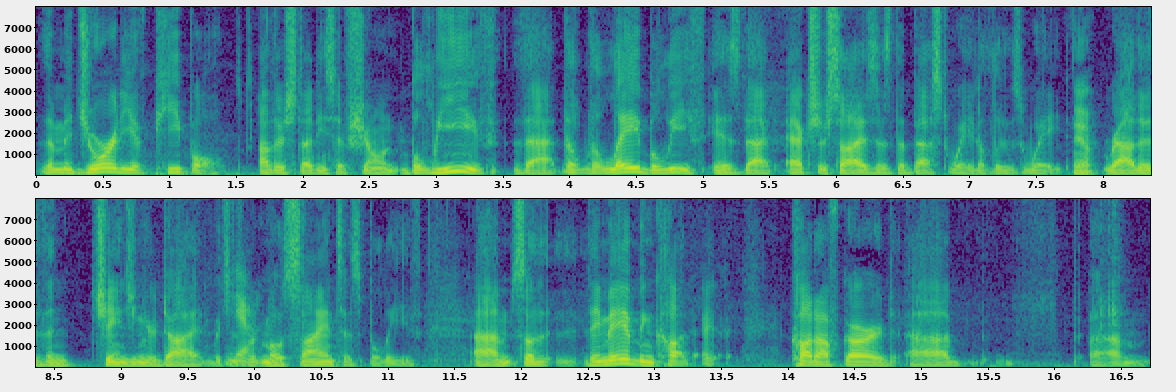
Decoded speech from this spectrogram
the majority of people other studies have shown, believe that the, the lay belief is that exercise is the best way to lose weight yeah. rather than changing your diet, which is yeah. what most scientists believe. Um, so th- they may have been caught caught off guard uh, um,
